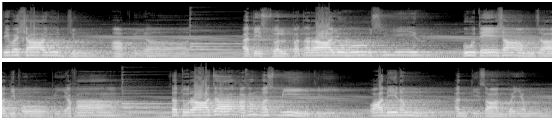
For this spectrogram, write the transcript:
शिवशायुज्यम् आप्नुयात्। अतिस्वल्पतरायुः श्रीर्भूतेषां चाधिपोऽपि यः स तु राजा अहमस्मीति वादिनम् अन्तिसान्वयम्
